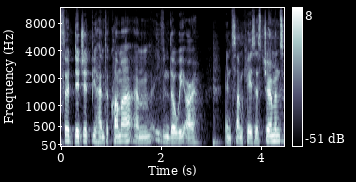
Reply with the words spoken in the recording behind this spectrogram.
third digit behind the comma, um, even though we are in some cases Germans.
